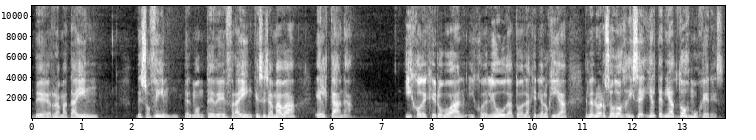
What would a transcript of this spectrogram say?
de Ramataín, de Sofín, del monte de Efraín, que se llamaba Elcana, hijo de Jeroboán, hijo de Liuda, toda la genealogía. En el verso 2 dice, y él tenía dos mujeres.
